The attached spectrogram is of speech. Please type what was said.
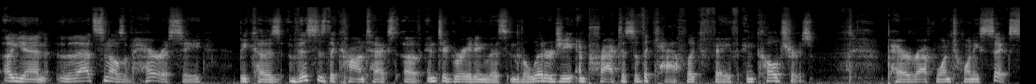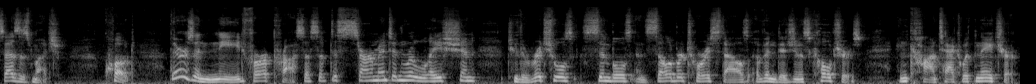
Again, that smells of heresy because this is the context of integrating this into the liturgy and practice of the Catholic faith and cultures. Paragraph 126 says as much. Quote, there is a need for a process of discernment in relation to the rituals, symbols, and celebratory styles of indigenous cultures in contact with nature,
